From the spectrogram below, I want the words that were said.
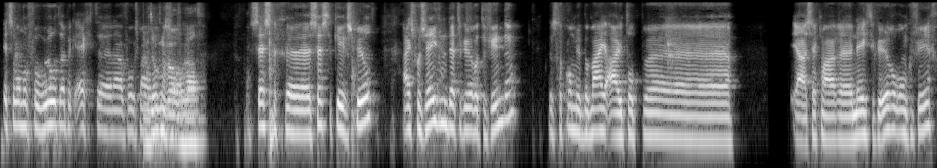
It's a Wonderful World heb ik echt, nou, volgens mij... Heb het ook nog over gehad. 60, 60 keer gespeeld. Hij is voor 37 euro te vinden. Dus dan kom je bij mij uit op, ja, zeg maar 90 euro ongeveer.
